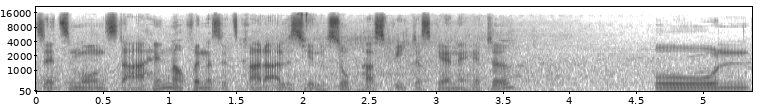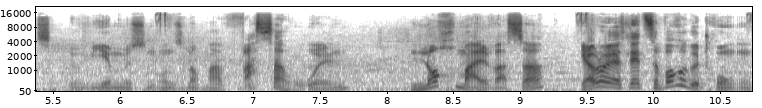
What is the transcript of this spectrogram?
Setzen wir uns dahin, auch wenn das jetzt gerade alles hier nicht so passt, wie ich das gerne hätte. Und wir müssen uns nochmal Wasser holen. Nochmal Wasser? Wir haben doch erst letzte Woche getrunken.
